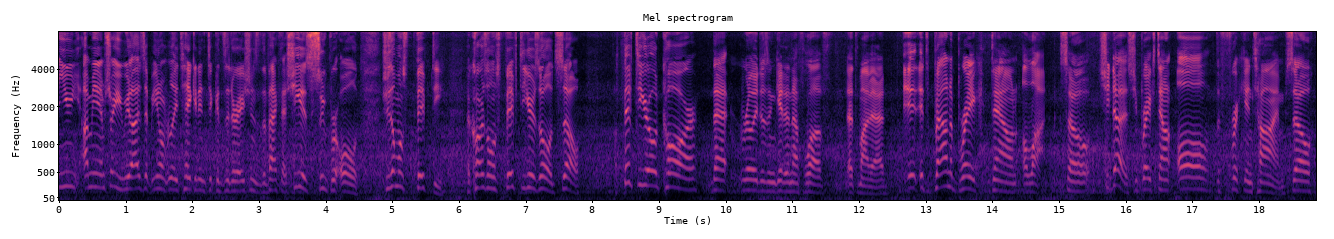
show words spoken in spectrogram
you, I mean, I'm sure you realize it, but you don't really take it into consideration is the fact that she is super old. She's almost 50. The car's almost 50 years old, so a 50 year old car that really doesn't get enough love, that's my bad, it, it's bound to break down a lot. So she does, she breaks down all the freaking time. So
